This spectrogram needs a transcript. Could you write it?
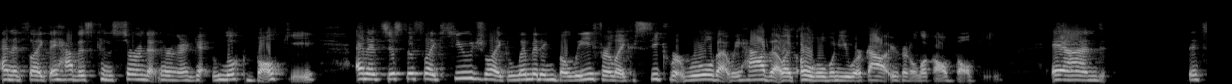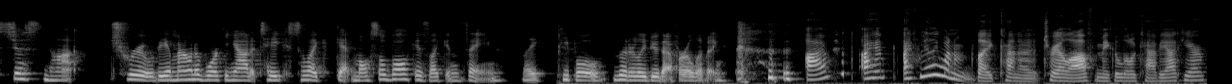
And it's like they have this concern that they're going to get look bulky and it's just this like huge like limiting belief or like secret rule that we have that like oh well when you work out you're going to look all bulky and it's just not true. The amount of working out it takes to like get muscle bulk is like insane. Like people literally do that for a living. I would I I really want to like kind of trail off and make a little caveat here.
